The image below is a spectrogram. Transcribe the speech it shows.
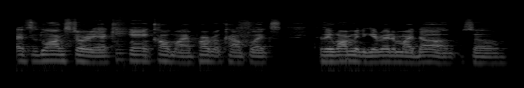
it's a long story. I can't call my apartment complex because they want me to get rid of my dog. So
